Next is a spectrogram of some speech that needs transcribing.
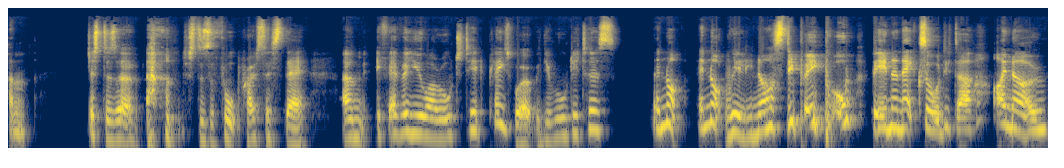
Um, just as a just as a thought process there. Um, if ever you are audited, please work with your auditors. They're not they're not really nasty people. Being an ex auditor, I know.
